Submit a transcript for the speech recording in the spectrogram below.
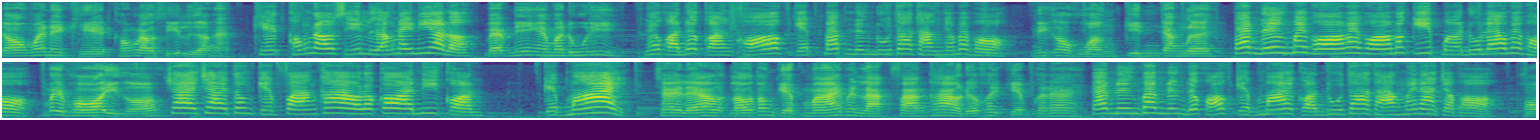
จองไว้ในเขตของเราสีเหลืองอะเขตของเราสีเหลืองในเนี่ยเหรอแบบนี้ไงมาดูดิ เดี๋ยวก่อนเดี๋ยวก่อนขอเก็บแป๊บหนึ่งดูท่าทางจะไม่พอ นี่ก็ห่วงกินจังเลย แป๊บหนึ่งไม่พอไม่พอเมื่อกี้เปิดดูแล้วไม่พอ ไม่พออีกเหรอ ใช่ใช่ต้องเก็บฟางข้าวแล้วก็อันนี้ก่อน เก็บไม้ใช่แล้วเราต้องเก็บไม้เป็นหลักฟางข้าวเดี๋ยวค่อยเก็บก็ได้ แป๊บหนึ่งแป๊บหนึ่งเดี๋ยวขอเก็บไม้ก่อนดูท่าทางไม่น่าจะพอ พอ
